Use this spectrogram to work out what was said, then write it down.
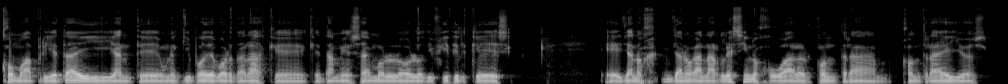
cómo aprieta y ante un equipo de Bordaraz que, también sabemos lo, difícil que es eh, ya, no, ya no ganarle, sino jugar contra, contra ellos.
